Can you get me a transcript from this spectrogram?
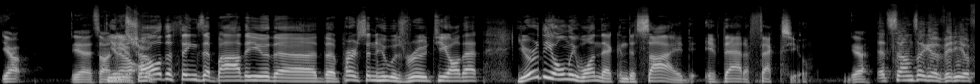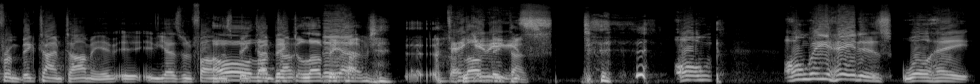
yeah, yeah, it's on You you. know, all the things that bother you, the the person who was rude to you, all that, you're the only one that can decide if that affects you. yeah, That sounds like a video from Big Time Tommy. If, if you guys been following this Oh, Big love Time big, Tommy, love big Yeah. time. Take Love it Big Time. easy. only, only haters will hate.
